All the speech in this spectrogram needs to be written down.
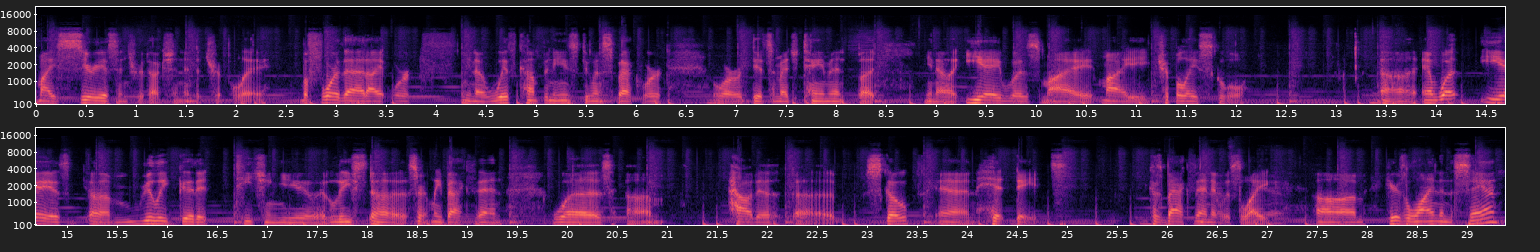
my serious introduction into AAA. Before that, I worked, you know, with companies doing spec work or did some edutainment, but you know, EA was my my AAA school. Uh, and what EA is um, really good at teaching you, at least uh, certainly back then, was um, how to uh, scope and hit dates. Because back then it was like, um, here's a line in the sand,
